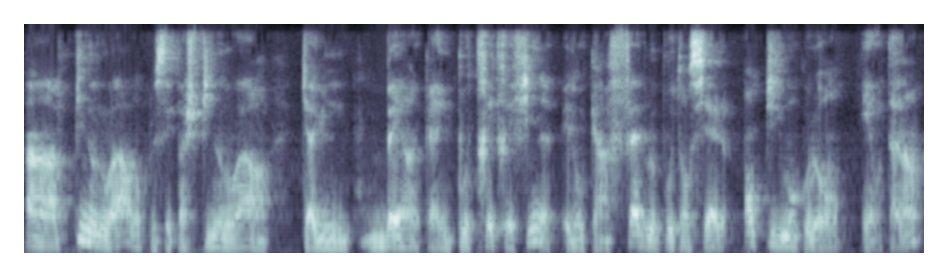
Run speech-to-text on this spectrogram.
un pinot noir, donc le cépage pinot noir qui a une baie, hein, qui a une peau très très fine et donc un faible potentiel en pigments colorants et en tanins.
